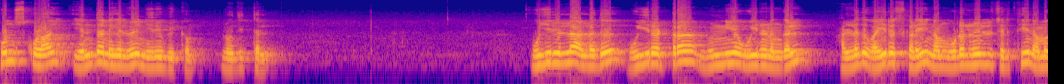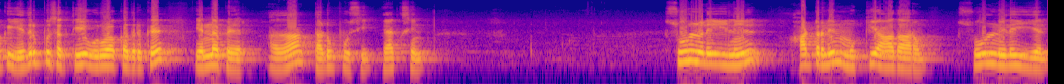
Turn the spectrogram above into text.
குன்ஸ் குழாய் எந்த நிகழ்வை நிரூபிக்கும்? நொதித்தல். உயிரில்ல அல்லது உயிரற்ற நுண்ணிய உயிரினங்கள் அல்லது வைரஸ்களை நம் உடலில் செலுத்தி நமக்கு எதிர்ப்பு சக்தியை உருவாக்குவதற்கு என்ன பெயர்? அதுதான் தடுப்பூசி வேக்சின். சூழ்நிலையினில் ஆற்றலின் முக்கிய ஆதாரம் சூழ்நிலையியல்.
